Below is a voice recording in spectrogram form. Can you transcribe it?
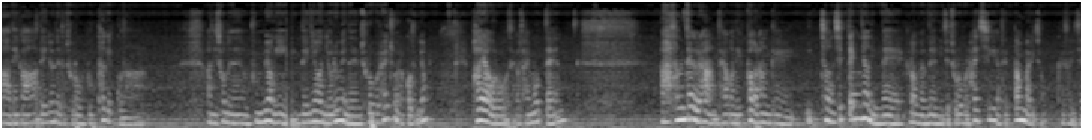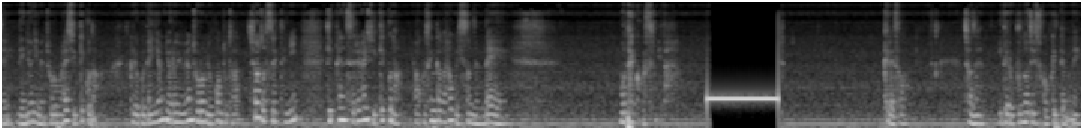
아 내가 내년에도 졸업을 못하겠구나. 아니 저는 분명히 내년 여름에는 졸업을 할 줄 알았거든요. 바야흐로 제가 잘못된 아 선택을 한 대학원에 입학을 한 게 2010년인데 그러면은 이제 졸업을 할 시기가 됐단 말이죠. 그래서 이제 내년이면 졸업을 할 수 있겠구나. 그리고 내년 여름이면 졸업 요건도 다 채워졌을 테니 디펜스를 할 수 있겠구나 라고 생각을 하고 있었는데 못할 것 같습니다. 그래서 저는 이대로 무너질 수가 없기 때문에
